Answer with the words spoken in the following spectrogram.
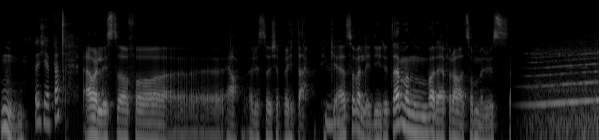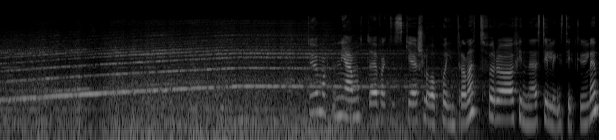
Mm. Skal du kjøpe? Jeg har veldig lyst til å få øh, Ja, jeg har lyst til å kjøpe hytte. Ikke Mm. så veldig dyr hytte, men bare for å ha et sommerhus. Morten, jeg måtte faktisk slå opp på intranett for å finne stillingstittelen din.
